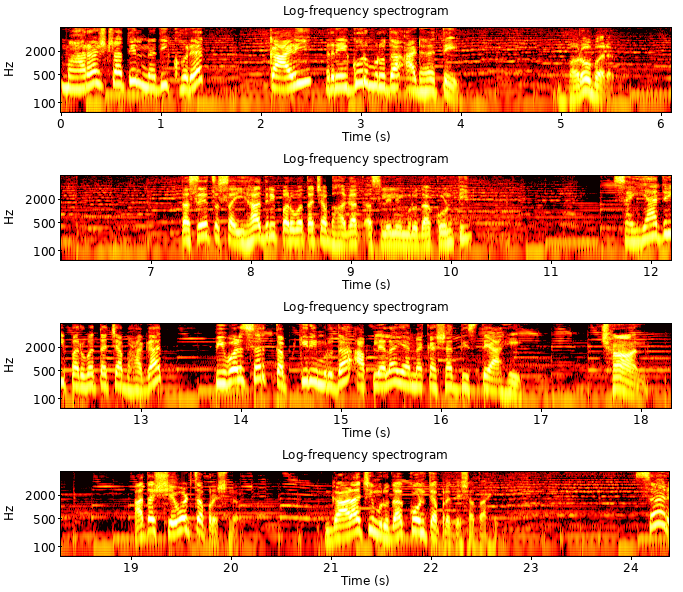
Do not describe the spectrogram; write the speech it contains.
महाराष्ट्रातील नदी खोऱ्यात काळी रेगूर मृदा आढळते. बरोबर. तसेच सह्याद्री पर्वताच्या भागात असलेली मृदा कोणती? सह्याद्री पर्वताच्या भागात पिवळसर तपकिरी मृदा आपल्याला या नकाशात दिसते आहे. छान. आता शेवटचा प्रश्न. गाळाची मृदा कोणत्या प्रदेशात आहे? सर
